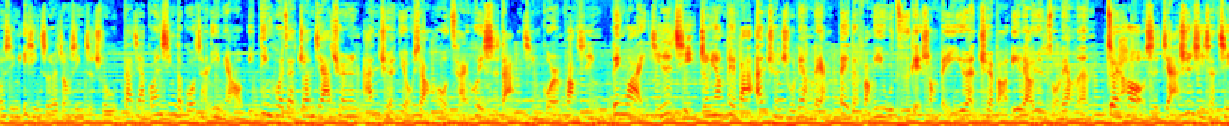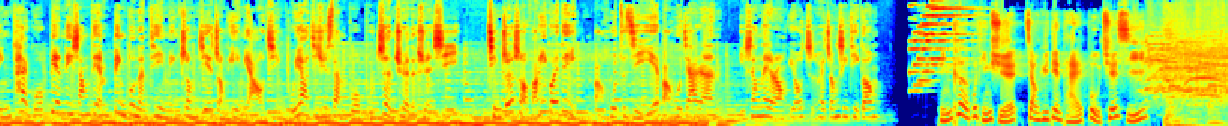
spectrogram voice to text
流行疫情指挥中心指出，大家关心的国产疫苗一定会在专家确认安全有效后才会施打，请国人放心。另外，即日起，中央配发安全储量两倍的防疫物资给双北医院，确保医疗院所量能。最后是假讯息澄清，泰国便利商店并不能替民众接种疫苗，请不要继续散播不正确的讯息，请遵守防疫规定，保护自己也保护家人。以上内容由指挥中心提供。停课不停学，教育电台不缺席。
